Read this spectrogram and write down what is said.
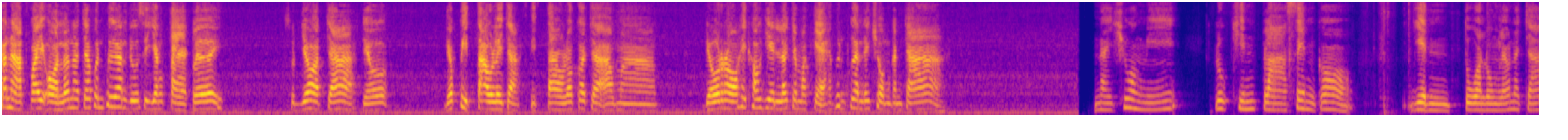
ขนาดไฟอ่อนแล้วนะจ๊ะเพื่อนๆ ดูสิยังแตกเลย สุดยอดจ้า เดี๋ยว เดี๋ยวปิดเตาเลยจ้ะ ปิดเตาแล้วก็จะเอามา เดี๋ยวรอให้เขาเย็นแล้วจะมาแกะให้เพื่อนๆ ได้ชมกันจ้า ในช่วงนี้ ลูกชิ้นปลาเส้นก็เย็นตัวลงแล้วนะจ๊ะ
